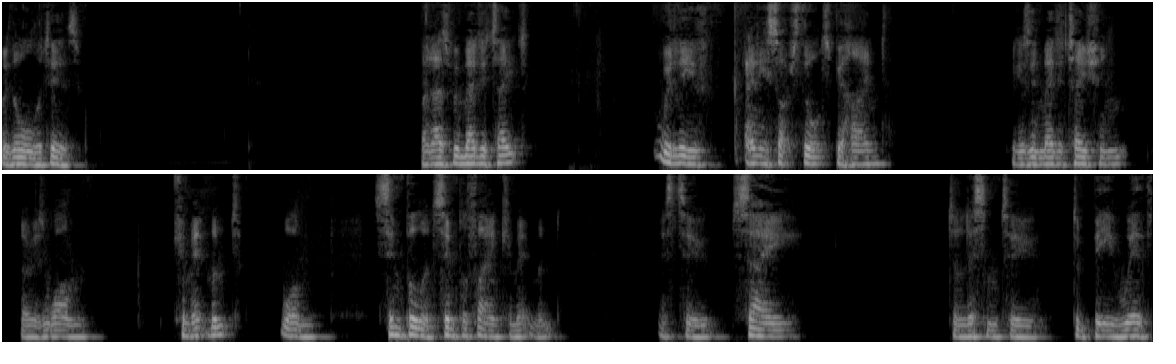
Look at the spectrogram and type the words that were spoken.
with all that is. But as we meditate, we leave any such thoughts behind because in meditation there is one commitment, one simple and simplifying commitment is to say, to listen to, to be with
